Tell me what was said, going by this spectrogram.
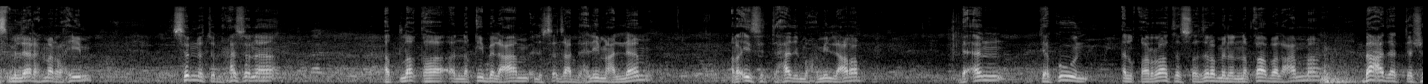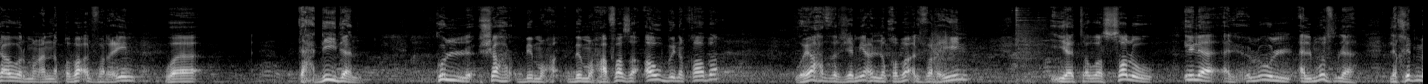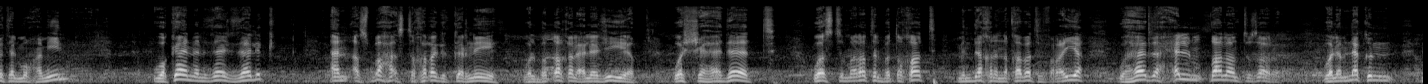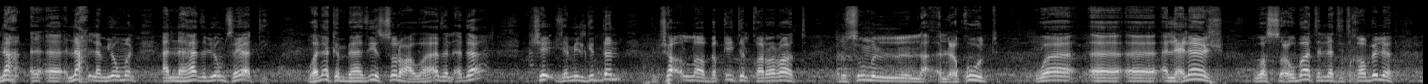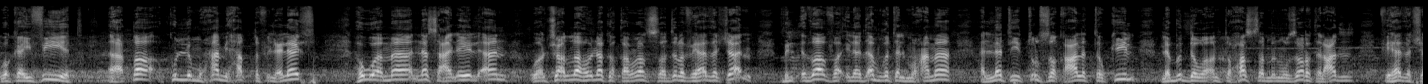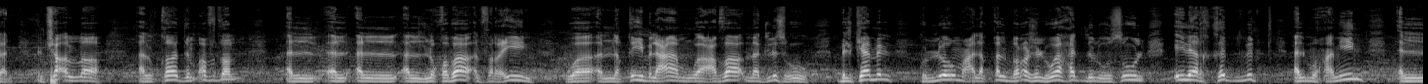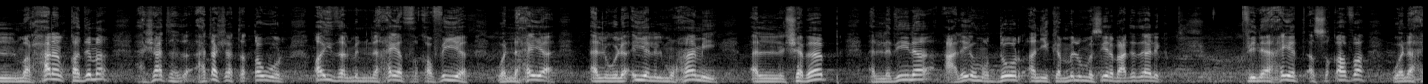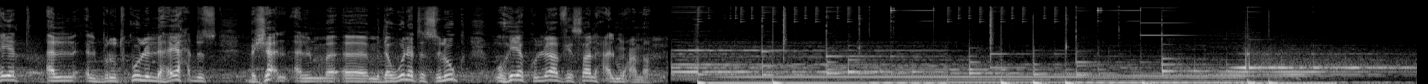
بسم الله الرحمن الرحيم. سنة حسنة أطلقها النقيب العام الأستاذ عبد الحليم علام رئيس اتحاد المحامين العرب بأن تكون القرارات الصادرة من النقابة العامة بعد التشاور مع النقباء الفرعيين وتحديدا كل شهر بمح- بمحافظة أو بنقابة ويحضر جميع النقباء الفرعيين يتوصلوا إلى الحلول المثلى لخدمة المحامين وكان نتاج ذلك أن أصبح استخراج الكارنيه والبطاقة العلاجية والشهادات واستمارات البطاقات من داخل النقابات الفرعية وهذا حلم طال انتظاره. ولم نكن نح- نحلم يوما أن هذا اليوم سيأتي. ولكن بهذه السرعة وهذا الأداء شيء جميل جدا. إن شاء الله بقية القرارات رسوم ال- العقود والعلاج والصعوبات التي تقابله وكيفية إعطاء كل محامي حق في العلاج هو ما نسعى إليه الآن وإن شاء الله هناك قرارات صادرة في هذا الشأن بالإضافة إلى دمغة المحاماة التي تلصق على التوكيل لابد وأن تحصل من وزارة العدل في هذا الشأن. إن شاء الله القادم أفضل ال- ال- ال- النقباء الفرعيين والنقيب العام وأعضاء مجلسه بالكامل كلهم على قلب رجل واحد للوصول إلى خدمة المحامين. المرحلة القادمة هتشهد تطور أيضا من الناحية الثقافية والناحية الولائية للمحامي الشباب الذين عليهم الدور أن يكملوا المسيرة بعد ذلك. في ناحية الثقافة وناحية ال- البروتوكول اللي هيحدث الم- آه، مدونة السلوك وهي كلها في صالح المحاماة.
